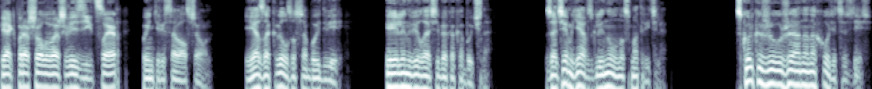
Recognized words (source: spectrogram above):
«Как прошел ваш визит, сэр?» — поинтересовался он. Я закрыл за собой дверь. Эллен вела себя как обычно. Затем я взглянул на смотрителя. Сколько же уже она находится здесь?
